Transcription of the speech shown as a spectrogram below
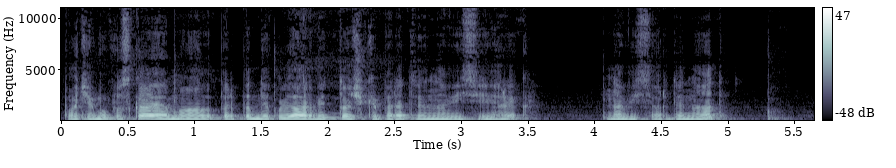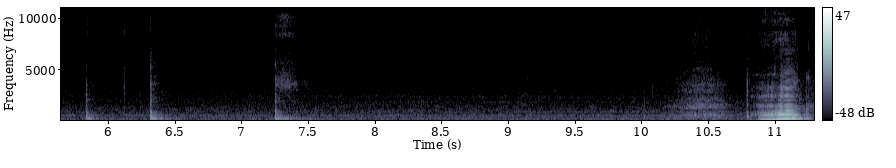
Потім опускаємо перпендикуляр від точки перетину на вісь Y, на вісь ординат. Так.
